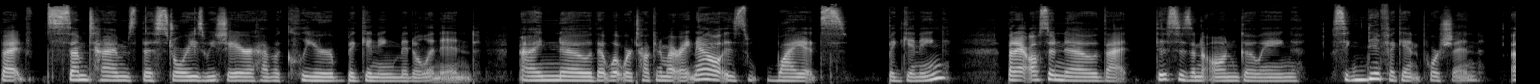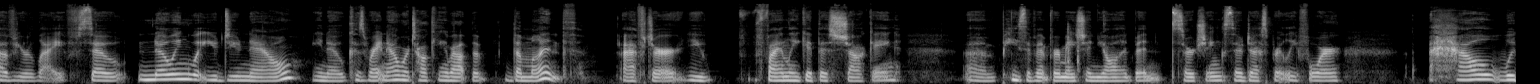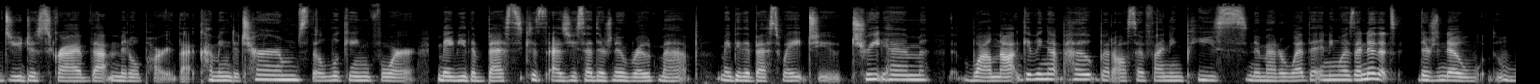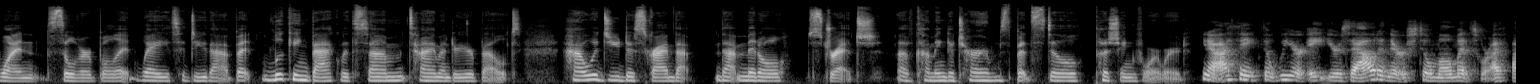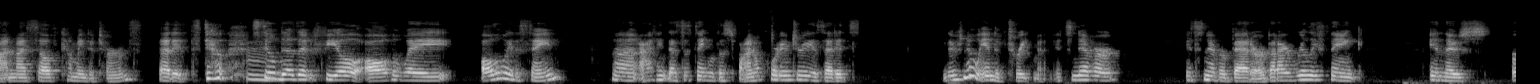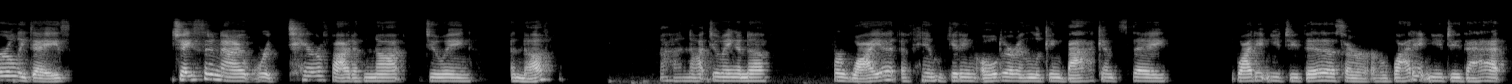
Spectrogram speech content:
But sometimes the stories we share have a clear beginning, middle, and end. I know that what we're talking about right now is Wyatt's beginning, but I also know that this is an ongoing, significant portion of your life. So knowing what you do now, you know, because right now we're talking about the the month after you finally get this shocking um, piece of information y'all had been searching so desperately for. How would you describe that middle part, that coming to terms, the looking for maybe the best? Because as you said, there's no roadmap, maybe the best way to treat him while not giving up hope, but also finding peace no matter what the ending was. I know that's there's no one silver bullet way to do that, but looking back with some time under your belt, how would you describe that that middle stretch of coming to terms but still pushing forward? you know, I think that we are eight years out, and there are still moments where I find myself coming to terms that it still still doesn't feel all the way all the way the same. Uh, I think that's the thing with a spinal cord injury is that it's there's no end of treatment. It's never it's never better. But I really think in those early days, Jason and I were terrified of not doing enough, uh, not doing enough for Wyatt, of him getting older and looking back and say, why didn't you do this or, or why didn't you do that?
